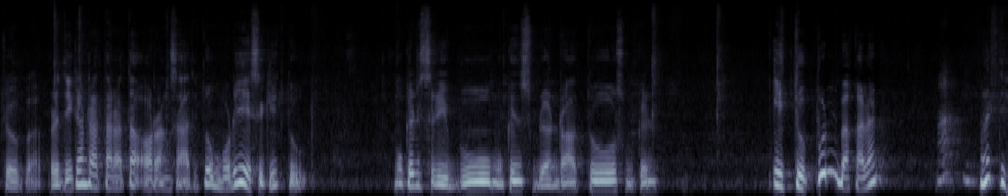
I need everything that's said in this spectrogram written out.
Coba, berarti kan rata-rata orang saat itu umurnya ya segitu. Mungkin 1000, mungkin 900, mungkin itu pun bakalan Mati. mati.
